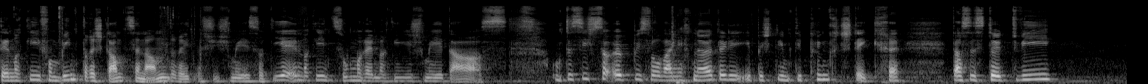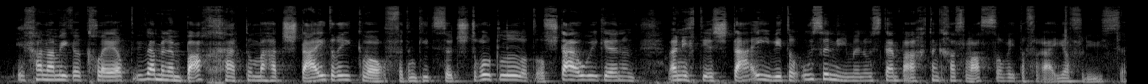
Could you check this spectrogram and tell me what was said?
Die Energie vom Winter ist ganz eine andere. Das ist mehr so die Energie, die Sommerenergie ist mehr das. Und das ist so etwas, wo, wenn ich Nägel in bestimmte Punkte stecke, dass es dort wie ich habe nämlich erklärt, wie wenn man einen Bach hat und man hat Steine reingeworfen, dann gibt es dort Strudel oder Stauungen und wenn ich die Steine wieder rausnehme aus dem Bach, dann kann das Wasser wieder freier fließen.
